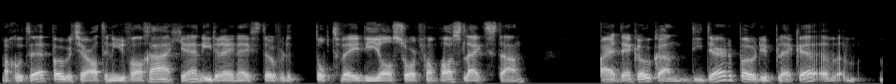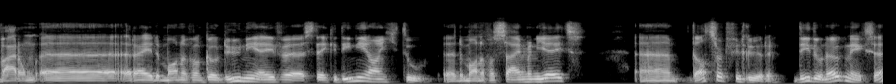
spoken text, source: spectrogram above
Maar goed, hè, Pogacar had in ieder geval een gaatje. En iedereen heeft het over de top 2 die al soort van vast lijkt te staan. Maar ik denk ook aan die derde podiumplek. Hè. Waarom uh, rijden de mannen van Godu niet even, steken die niet een handje toe? Uh, de mannen van Simon Yates. Uh, dat soort figuren. Die doen ook niks, hè?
